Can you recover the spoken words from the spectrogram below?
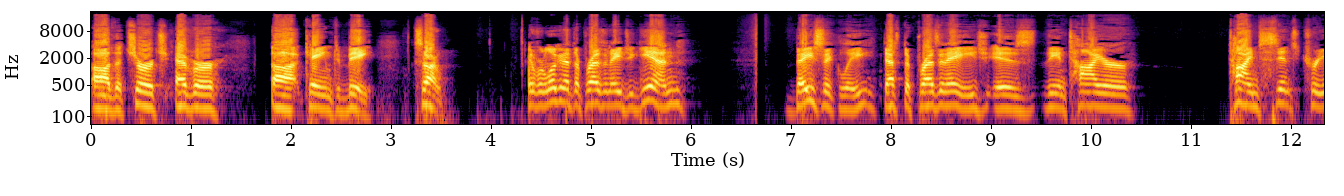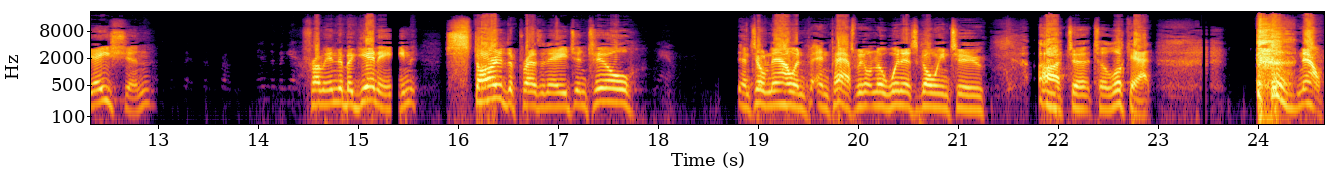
uh, the church ever uh, came to be. So, if we're looking at the present age again, basically, that's the present age is the entire time since creation, from in the beginning, started the present age until until now and, and past. We don't know when it's going to uh, to to look at. now,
